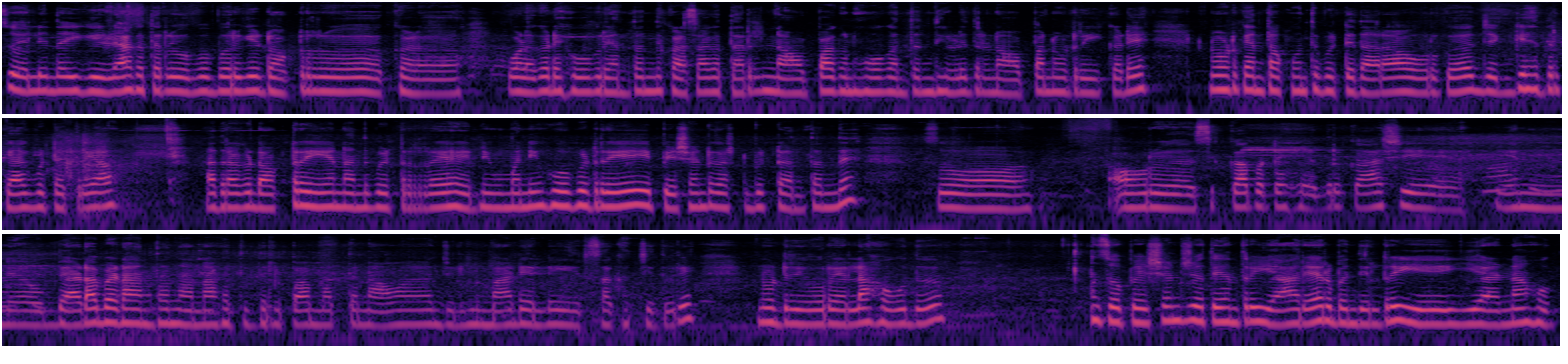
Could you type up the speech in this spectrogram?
ಸೊ ಇಲ್ಲಿಂದ ಈಗ ಇಳ್ಯಾಕತ್ತಾರ ರೀ ಒಬ್ಬೊಬ್ಬರಿಗೆ ಡಾಕ್ಟ್ರ್ ಕ ಒಳಗಡೆ ಹೋಗ್ರಿ ಅಂತಂದು ಕಳ್ಸಾಕತ್ತಾರ ರೀ ನಾವು ಅಪ್ಪಗನ ಹೋಗಿ ಅಂತಂದು ಹೇಳಿದ್ರು. ನಾವು ಅಪ್ಪ ನೋಡ್ರಿ ಈ ಕಡೆ ನೋಡ್ಕೊಂತ ಕುಂತು ಬಿಟ್ಟಿದಾರ. ಅವ್ರಿಗೆ ಜಗ್ಗಿ ಹೆದರಿಕೆ ಆಗ್ಬಿಟ್ಟೈತೆ ರೀ ಅದ್ರಾಗ ಡಾಕ್ಟ್ರ್ ಏನು ಅಂದ್ಬಿಟ್ರೆ, ನೀವು ಮನೆಗೆ ಹೋಗ್ಬಿಡ್ರಿ ಪೇಷಂಟ್ಗೆ ಅಷ್ಟು ಬಿಟ್ಟು ಅಂತಂದೆ. ಸೊ, ಅವರು ಸಿಕ್ಕಾಪಟ್ಟೆ ಹೆದ್ರ ಕಾಶಿ ಏನು ಬೇಡ ಬೇಡ ಅಂತಂದು ಅನ್ನಾಕತ್ತಿದ್ರಿಪ್ಪ. ಮತ್ತು ನಾವು ಜುಲ್ಮಿ ಮಾಡಿ ಅಲ್ಲಿ ಇರ್ಸಕ್ಕೆ ಹಚ್ಚಿದ್ವಿ ರೀ ನೋಡ್ರಿ, ಇವರೆಲ್ಲ ಹೌದು. ಸೊ ಪೇಷಂಟ್ ಜೊತೆ ಅಂತ ಯಾರ್ಯಾರು ಬಂದಿಲ್ಲ ರೀ ಈ ಅಣ್ಣ ಹೋಗಿ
